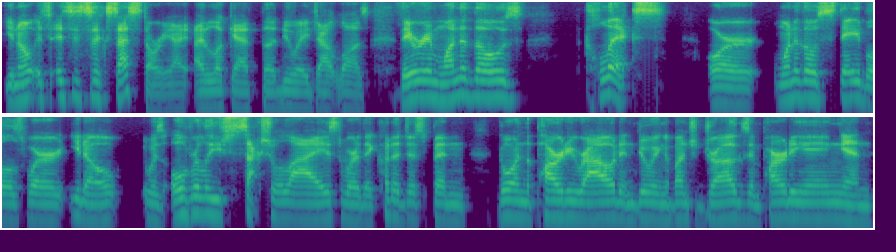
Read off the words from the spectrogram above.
you know, it's it's a success story. I, I look at the New Age Outlaws. They were in one of those cliques or one of those stables where, you know, it was overly sexualized where they could have just been going the party route and doing a bunch of drugs and partying and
